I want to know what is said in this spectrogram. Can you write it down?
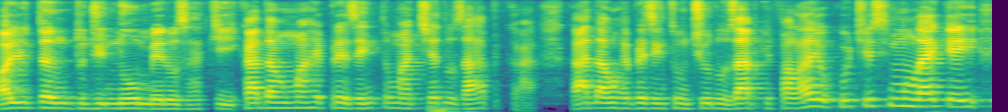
Olha o tanto de números aqui. Cada uma representa uma tia do Zap, cara. Cada um representa um tio do Zap que fala, ah, eu curti esse moleque aí,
